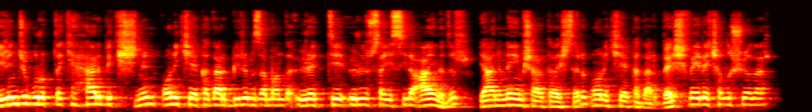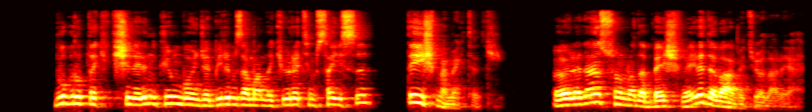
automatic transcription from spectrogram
birinci gruptaki her bir kişinin 12'ye kadar birim zamanda ürettiği ürün sayısıyla aynıdır. Yani neymiş arkadaşlarım 12'ye kadar 5V ile çalışıyorlar. Bu gruptaki kişilerin gün boyunca birim zamandaki üretim sayısı değişmemektedir. Öğleden sonra da 5V ile devam ediyorlar yani.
